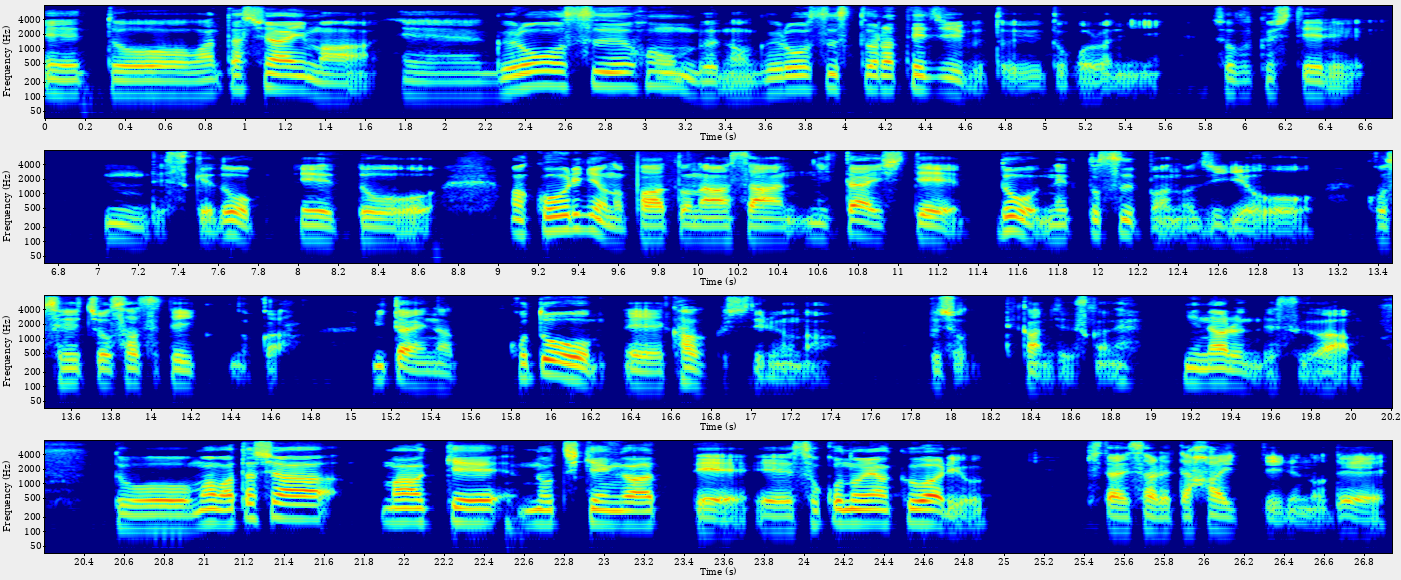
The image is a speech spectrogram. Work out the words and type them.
えっ、と、私は今、えーグロース本部のグロースストラテジー部というところに所属しているんですけど、えっ、と、まあ、小売業のパートナーさんに対して、どうネットスーパーの事業をこう成長させていくのか、みたいなことを、えー科学しているような部署って感じですかね、になるんですが、とまあ、私はマーケの知見があって、えーそこの役割を期待されて入っているので、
